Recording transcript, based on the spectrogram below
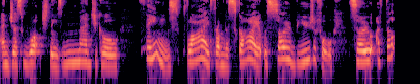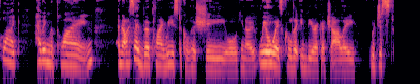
and just watch these magical things fly from the sky. It was so beautiful. So I felt like having the plane, and I say the plane, we used to call her she, or, you know, we always called her India Echo Charlie. We're just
